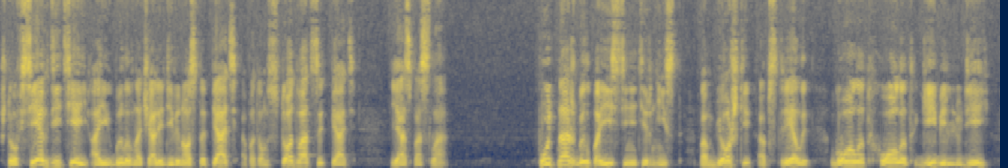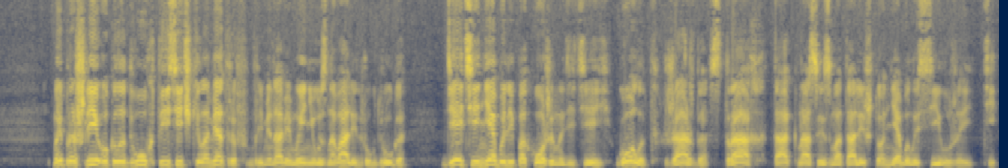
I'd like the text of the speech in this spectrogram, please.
что всех детей, а их было в начале 95, а потом 125, я спасла. Путь наш был поистине тернист. Бомбежки, обстрелы, голод, холод, гибель людей. Мы прошли около двух тысяч километров, временами мы не узнавали друг друга — Дети не были похожи на детей. Голод, жажда, страх так нас измотали, что не было сил уже идти.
